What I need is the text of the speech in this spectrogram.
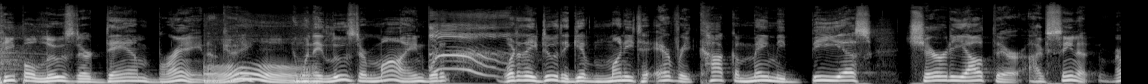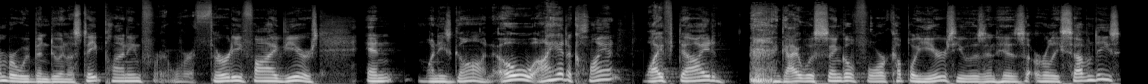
people lose their damn brain, okay? Oh. And when they lose their mind, what do, what do they do? They give money to every cockamamie BS charity out there. I've seen it. Remember, we've been doing estate planning for over 35 years and money's gone. Oh, I had a client, wife died, guy was single for a couple of years. He was in his early 70s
